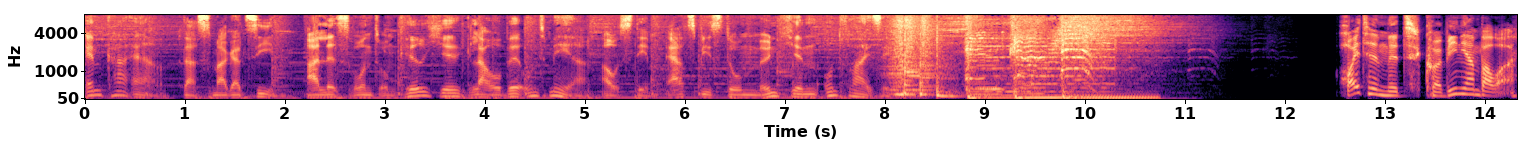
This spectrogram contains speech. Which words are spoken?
MKR, das Magazin. Alles rund um Kirche, Glaube und mehr aus dem Erzbistum München und Freising. Heute mit Corbinian Bauer.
